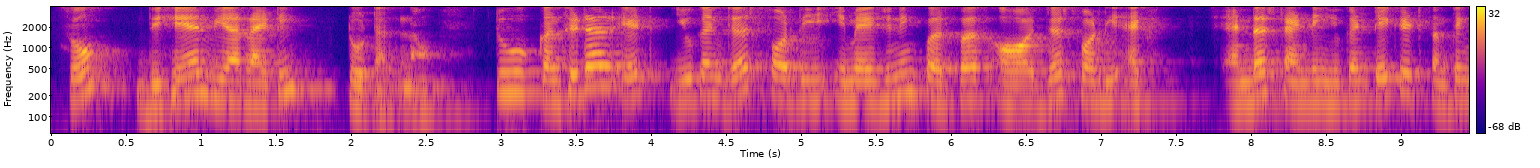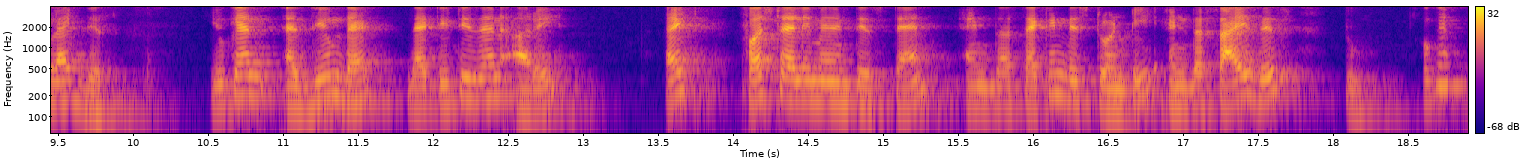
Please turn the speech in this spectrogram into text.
So the here we are writing total. Now to consider it you can just for the imagining purpose or just for the understanding you can take it something like this. You can assume that that it is an array right? First element is 10 and the second is 20 and the size is 2 okay?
